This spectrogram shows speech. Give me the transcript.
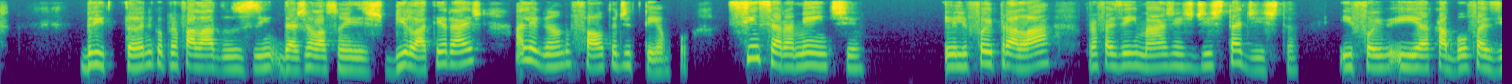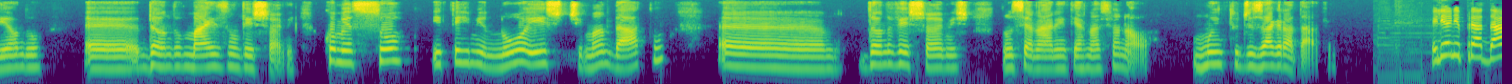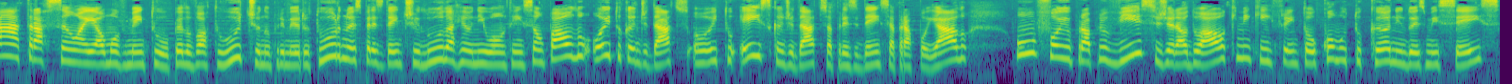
britânico para falar dos, das relações bilaterais, alegando falta de tempo sinceramente, ele foi para lá para fazer imagens de estadista e foi e acabou fazendo, é, dando mais um vexame. Começou e terminou este mandato é, dando vexames no cenário internacional. Muito desagradável. Eliane, para dar atração aí ao movimento pelo voto útil no primeiro turno, o ex-presidente Lula reuniu ontem em São Paulo oito candidatos, oito ex-candidatos à presidência para apoiá-lo. Um foi o próprio vice, Geraldo Alckmin, que enfrentou como tucano em 2006.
